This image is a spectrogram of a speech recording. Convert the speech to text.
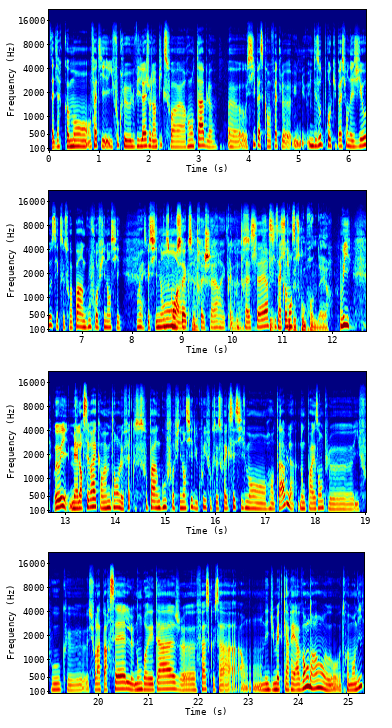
C'est-à-dire comment, en fait, il faut que le, village olympique soit rentable euh, aussi, parce qu'en fait, une, des autres préoccupations des JO, c'est que ce soit pas un gouffre financier. Parce que sinon, parce qu'on sait que c'est très cher et que ça coûte très cher. Si ça commence, qui peut se comprendre d'ailleurs. Oui, oui, oui. Mais alors c'est vrai qu'en même temps, le fait que ce soit pas un gouffre financier, du coup, il faut que ce soit excessivement rentable. Donc, par exemple, euh, il faut que sur la parcelle, le nombre d'étages euh, fasse que ça, on ait du mètre carré à vendre, hein, autrement dit.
